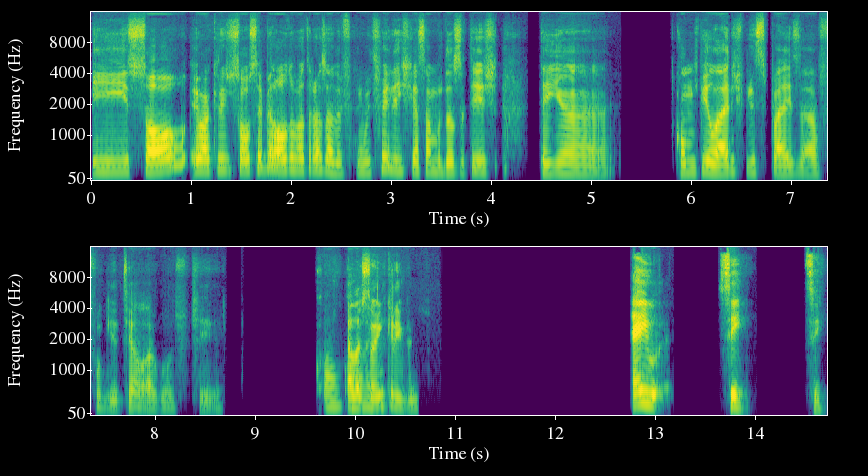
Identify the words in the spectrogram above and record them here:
E só, eu acredito, só o CBLOL estava atrasado. Eu fico muito feliz que essa mudança tenha, tenha como pilares principais a Foguete e a Lagoa, porque elas são Concordo. incríveis. é, eu- sim, sim.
